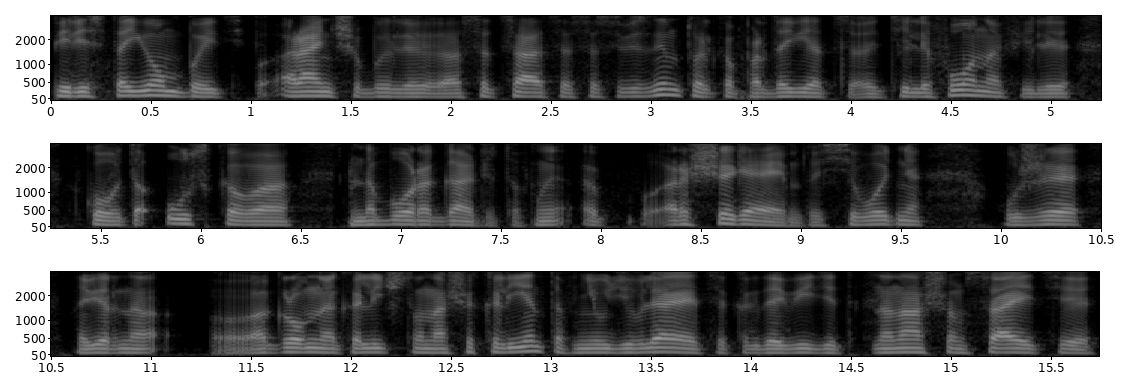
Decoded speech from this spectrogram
перестаем быть... Раньше были ассоциации со связным, только продавец э, телефонов или какого-то узкого набора гаджетов. Мы э, расширяем. То есть сегодня уже, наверное, огромное количество наших клиентов не удивляется, когда видит на нашем сайте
